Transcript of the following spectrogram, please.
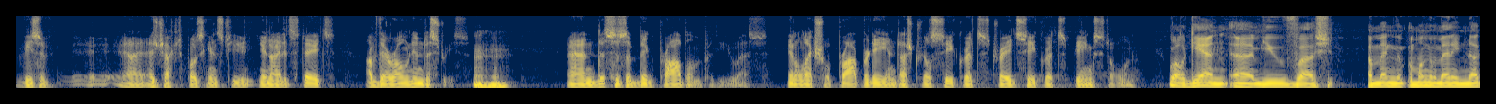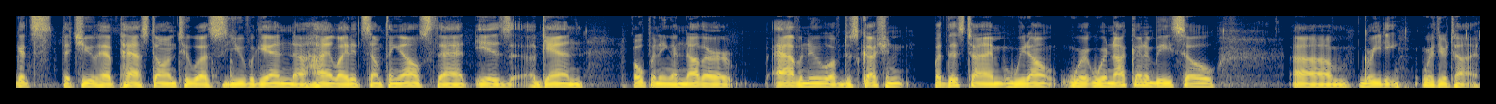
vis uh, as juxtaposed against the United States of their own industries. And this is a big problem for the U.S. Intellectual property, industrial secrets, trade secrets being stolen. Well, again, um, you've uh, sh- among the, among the many nuggets that you have passed on to us, you've again uh, highlighted something else that is again opening another avenue of discussion. But this time, we don't. We're, we're not going to be so um, greedy with your time.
